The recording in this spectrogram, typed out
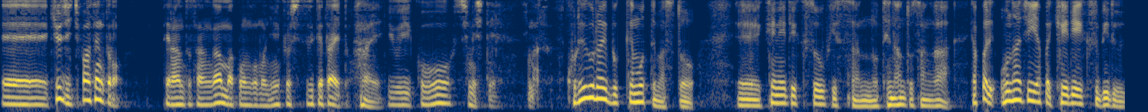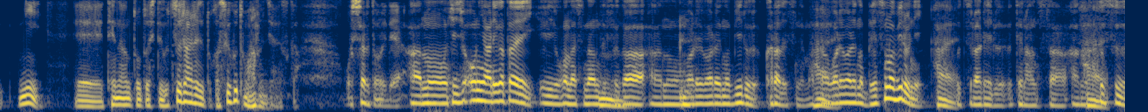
えー、91%のテナントさんが、まあ、今後も入居し続けたいという意向を示しています。はい、これぐらい物件持ってますと、えー、ケネディクスオフィスさんのテナントさんが、やっぱり同じやっぱり KDX ビルに、えー、テナントとして移られるとかそういうこともあるんじゃないですか？おっしゃる通りで、あの、非常にありがたいお話なんですが、うん、あの、我々のビルからですね、また我々の別のビルに移られるテナントさん、はい、あの、複数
